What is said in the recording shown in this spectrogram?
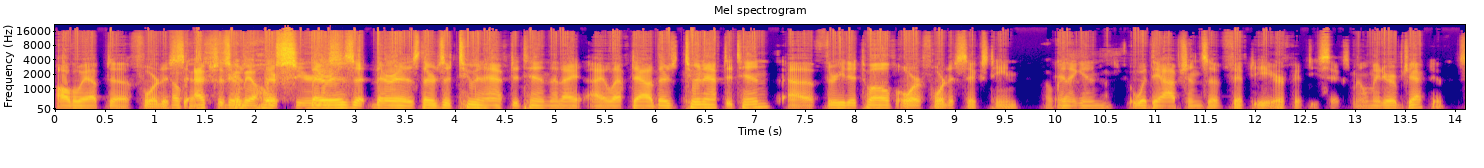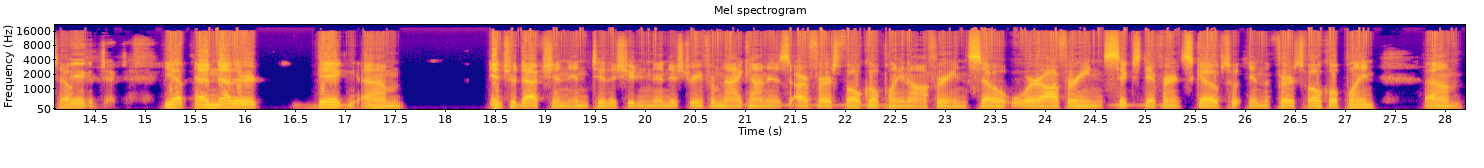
all the way up to four to six. Actually, There's gonna be a whole there, series. There is a, there is there's a two and a half to ten that I, I left out. There's two and a half to ten, uh, three to twelve, or four to sixteen, okay. and again with the options of fifty or fifty six millimeter objective. So Big objective. Yep, another big um, introduction into the shooting industry from Nikon is our first focal plane offering. So we're offering six different scopes in the first focal plane. Um,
